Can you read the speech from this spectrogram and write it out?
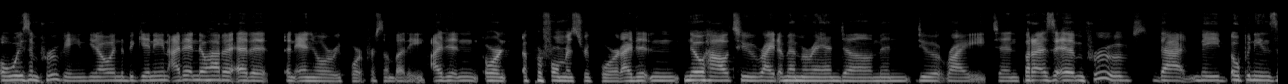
always improving. You know, in the beginning, I didn't know how to edit an annual report for somebody. I didn't, or a performance report. I didn't know how to write a memorandum and do it right. And, but as it improved, that made openings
